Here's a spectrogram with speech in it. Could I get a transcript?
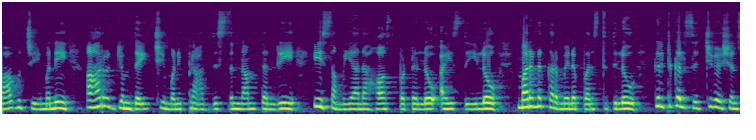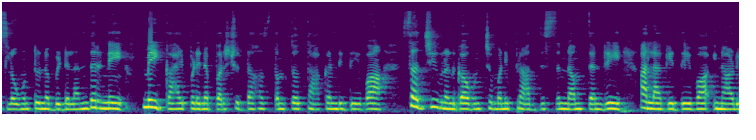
బాగు చేయమని ఆరోగ్యం దయచేయమని ప్రార్థిస్తున్నాం తండ్రి. ఈ సమయాన హాస్పిటల్లో ఐసీయూలో మరణకరమైన పరిస్థితిలో క్రిటికల్ సిచ్యువేషన్స్లో ఉంటున్న బిడ్డలందరినీ మీ గాయపడిన పరిశుద్ధ హస్తంతో తాకండి దేవా. సజీవులనుగా ఉంచమని ప్రార్థిస్తున్నాం తండ్రి. అలాగే దేవా ఈనాడు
